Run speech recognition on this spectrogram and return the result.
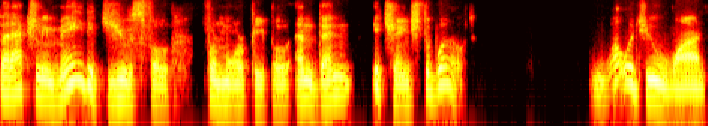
that actually made it useful for more people. And then it changed the world. What would you want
